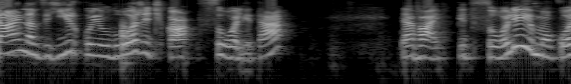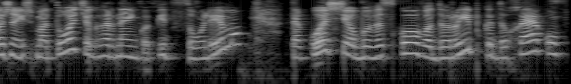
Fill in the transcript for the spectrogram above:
Чайна з гіркою ложечка солі, так? Давай підсолюємо кожний шматочок, гарненько підсолюємо. Також ще обов'язково до рибки, до хеку.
